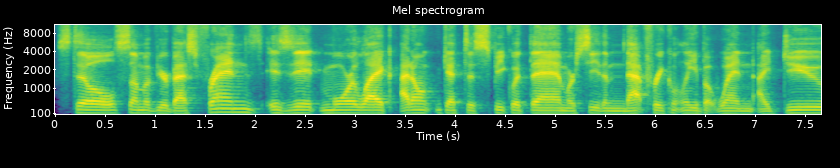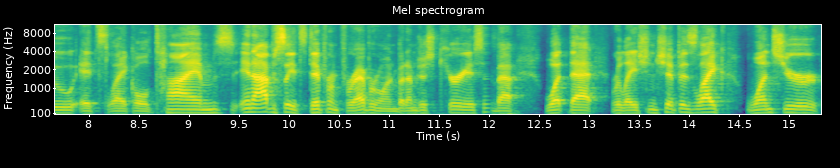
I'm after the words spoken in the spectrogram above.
still some of your best friends? Is it more like I don't get to speak with them or see them that frequently, but when I do, it's like old times? And obviously, it's different for everyone, but I'm just curious about what that relationship is like once you're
